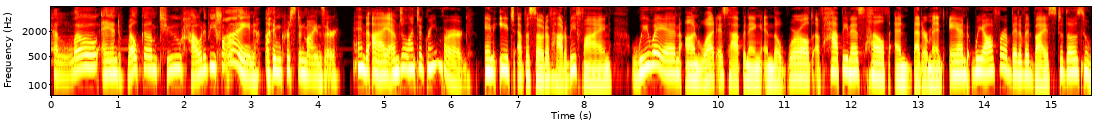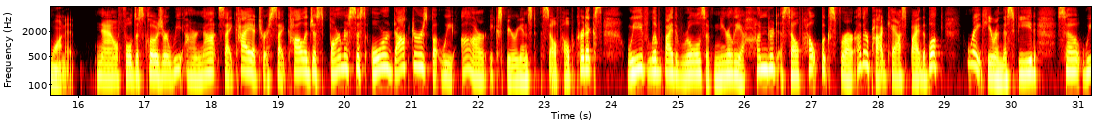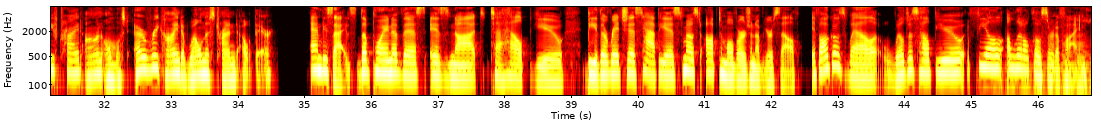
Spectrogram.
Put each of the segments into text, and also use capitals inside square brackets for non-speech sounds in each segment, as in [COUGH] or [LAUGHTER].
Hello and welcome to How to Be Fine. I'm Kristen Meinzer. And I am Jolenta Greenberg. In each episode of How to Be Fine, we weigh in on what is happening in the world of happiness, health, and betterment, and we offer a bit of advice to those who want it. Now, full disclosure, we are not psychiatrists, psychologists, pharmacists, or doctors, but we are experienced self help critics. We've lived by the rules of nearly a 100 self help books for our other podcast, By the Book, right here in this feed. So we've tried on almost every kind of wellness trend out there. And besides, the point of this is not to help you be the richest, happiest, most optimal version of yourself. If all goes well, we'll just help you feel a little closer to fine.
